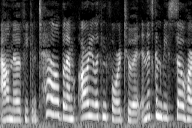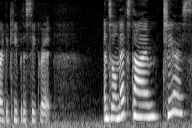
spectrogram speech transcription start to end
I don't know if you can tell, but I'm already looking forward to it, and it's going to be so hard to keep it a secret. Until next time, cheers!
